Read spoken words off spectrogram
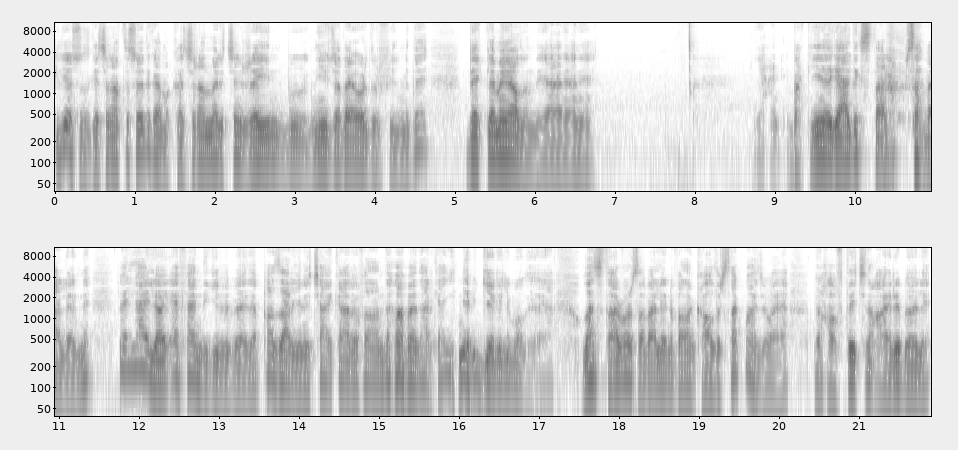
biliyorsunuz geçen hafta söyledik ama kaçıranlar için Rey'in bu New Jedi Order filmi de beklemeye alındı. Yani hani yani bak yine geldik Star Wars haberlerine ve lay lay efendi gibi böyle pazar günü çay kahve falan devam ederken yine bir gerilim oluyor ya. Ulan Star Wars haberlerini falan kaldırsak mı acaba ya? Böyle hafta içine ayrı böyle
